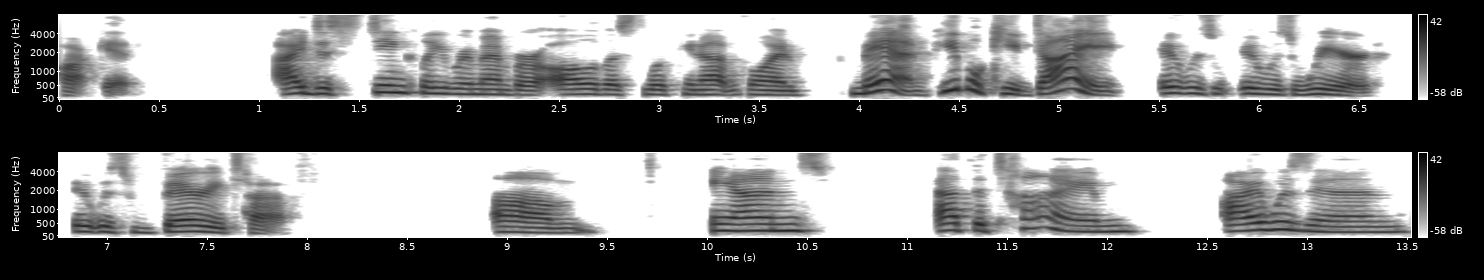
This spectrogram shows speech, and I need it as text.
pocket. I distinctly remember all of us looking up going, man, people keep dying. It was it was weird. It was very tough. Um, and at the time, I was in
